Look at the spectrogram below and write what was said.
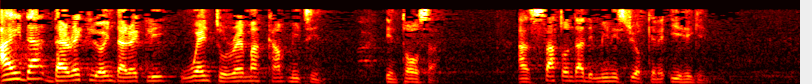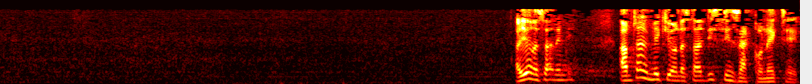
either directly or indirectly, went to Rhema camp meeting in Tulsa and sat under the ministry of Kenneth E. Hagin. Are you understanding me? I'm trying to make you understand these things are connected.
